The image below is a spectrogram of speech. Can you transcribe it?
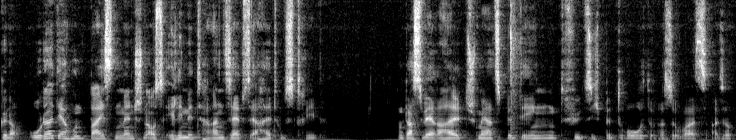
Genau. Oder der Hund beißt einen Menschen aus elementaren Selbsterhaltungstrieb. Und das wäre halt schmerzbedingt, fühlt sich bedroht oder sowas. Also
